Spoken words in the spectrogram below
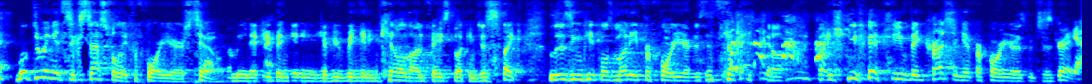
well, doing it successfully for four years too. I mean, if you've been getting if you've been getting killed on Facebook and just like losing people's money for four years, it's not you know, but you, have been crushing it for four years, which is great. Yeah.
